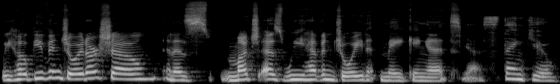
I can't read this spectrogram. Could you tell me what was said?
We hope you've enjoyed our show and as much as we have enjoyed making it. Yes. Thank you.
